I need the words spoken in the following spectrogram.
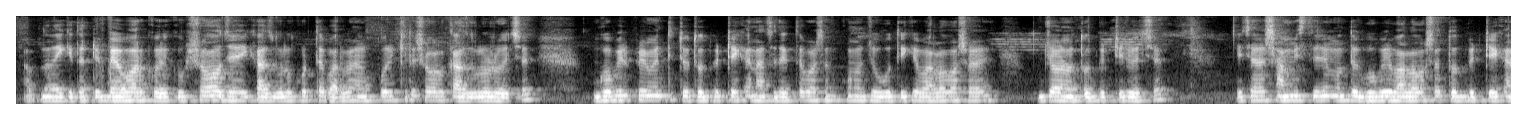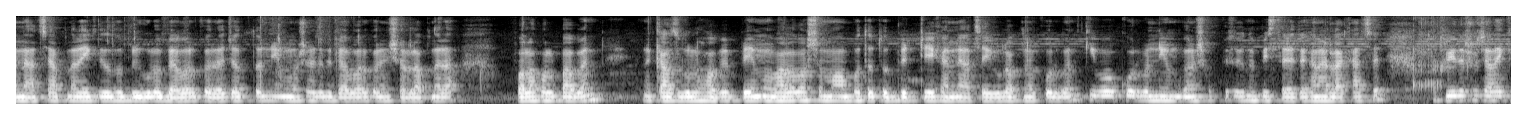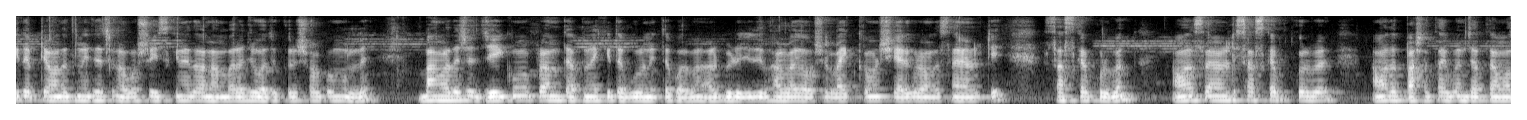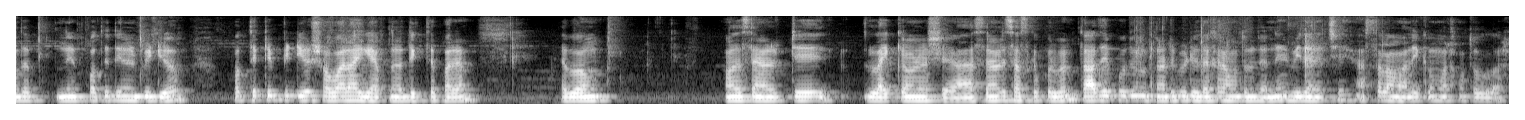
আপনারা এই কিতাবটি ব্যবহার করে খুব সহজে এই কাজগুলো করতে পারবেন এবং পরীক্ষিত সকল কাজগুলো রয়েছে। গভীর প্রেমের দ্বিতীয় তদবিরটি এখানে আছে। দেখতে পাচ্ছেন, কোনো যুবতীকে ভালোবাসায় জড়ানো তদবিরটি রয়েছে। এছাড়া স্বামী স্ত্রীর মধ্যে গভীর ভালোবাসার তদবিরটি এখানে আছে। আপনারা এই তদবিরগুলো ব্যবহার করে যত নিয়ম অনুসারে যদি ব্যবহার করেন ইনশাল্লাহ আপনারা ফলাফল পাবেন। কাজগুলো হবে। প্রেম ও ভালোবাসা মহব্বতের তদবিরটি এখানে আছে, এগুলো আপনারা করবেন। কীভাবে করবেন, নিয়মকানুন সব কিছু কিন্তু বিস্তারিত এখানে লেখা আছে। প্রিয় দর্শক, যারা কিতাবটি আমাদের নিতে চাচ্ছেন, অবশ্যই স্ক্রিনে দেওয়া নাম্বারে যোগাযোগ করে স্বল্প মূল্যে বাংলাদেশের যে কোনো প্রান্তে আপনারা কিতাবগুলো নিতে পারবেন। আর ভিডিও যদি ভালো লাগে, অবশ্যই লাইক কমেন্ট শেয়ার করে আমাদের চ্যানেলটি সাবস্ক্রাইব করবেন। আমাদের চ্যানেলটি সাবস্ক্রাইব করবে, আমাদের পাশে থাকবেন যাতে আমাদের প্রতিদিনের ভিডিও প্রত্যেকটি ভিডিও সবার আগে আপনারা দেখতে পারেন। এবং আমাদের চ্যানেলটি লাইক কমেন্ট চ্যানেলটি সাবস্ক্রাইব করবেন। তাদের পর্যন্ত নতুন ভিডিও দেখার আমন্ত্রণ জানিয়ে বিদায় নিচ্ছি। আসসালামু আলাইকুম রহমতুল্লাহ।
